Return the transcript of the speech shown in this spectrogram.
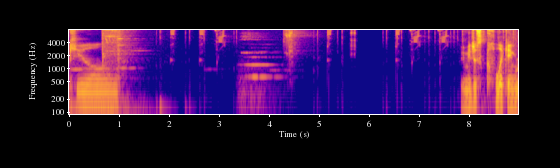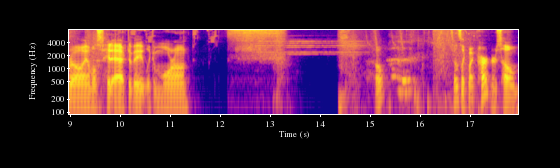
kill. Look at me just clicking, bro. I almost hit activate like a moron. Oh. Sounds like my partner's home.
